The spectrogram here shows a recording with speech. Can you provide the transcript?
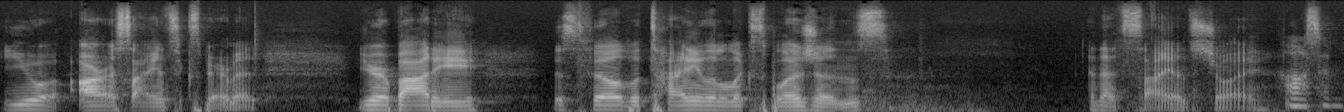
You are a science experiment. Your body is filled with tiny little explosions, and that's science joy. Awesome.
